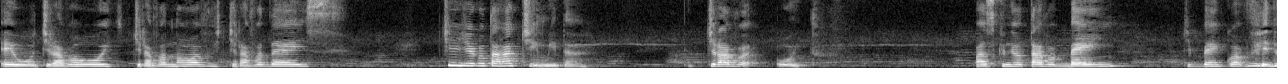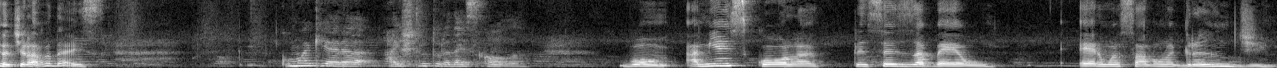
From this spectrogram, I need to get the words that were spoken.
eu tirava oito, tirava nove, tirava dez. Tinha dia que eu estava tímida, tirava oito. Mas quando eu estava bem, de bem com a vida, eu tirava dez. Como é que era a estrutura da escola? Bom, a minha escola, Princesa Isabel, era uma salona grande,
